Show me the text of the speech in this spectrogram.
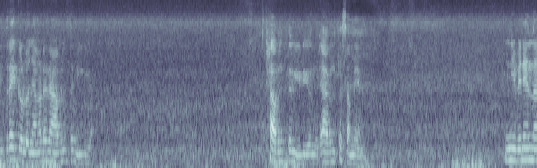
ഇത്രയൊക്കെ ഉള്ളൂ ഞങ്ങളുടെ രാവിലത്തെ വീഡിയോ. രാവിലത്തെ വീഡിയോ ഒന്ന് രാവിലത്തെ സമയം. ഇനി ഇവനെ ഒന്ന്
